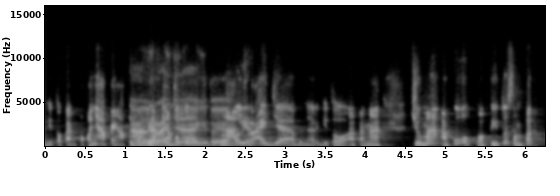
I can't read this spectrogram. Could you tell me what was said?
gitu kan. Pokoknya apa yang aku Ngalir tergerak, ya aku aja tuh gitu ya. ngalir aja benar gitu apa. Nah cuma aku waktu itu sempet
